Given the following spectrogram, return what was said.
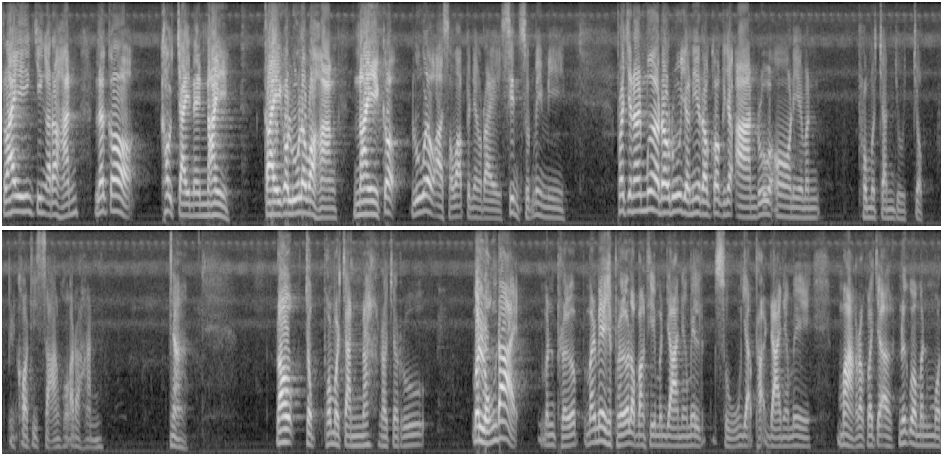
ไกลจริง ๆอรหันต์แล้วก็เข้าใจในในไกลก็รู้แล้วว่าห่าง ในก็รู้แล้วอาสวะเป็นอย่างไร สิ้นสุดไม่มี เพราะฉะนั้นเมื่อเรารู้อย่างนี้เราก็จะอ่านรู้ว่าอ๋อนี่มัน รหมจรรย์อยู่จบเป็นข้อที่สามของอรหันต์นะเราจบพรหมจรรย์นะเราจะรู้มันหลงได้มันเผลอมันไม่ใช่เผลอเราบางทีมันยานยังไม่สูงยาพระยานยังไม่มากเราก็จะนึกว่ามันหมด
